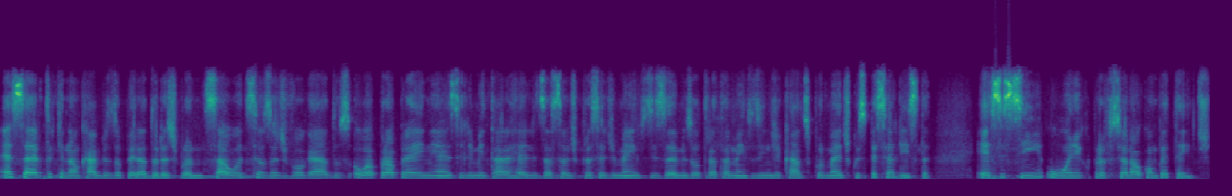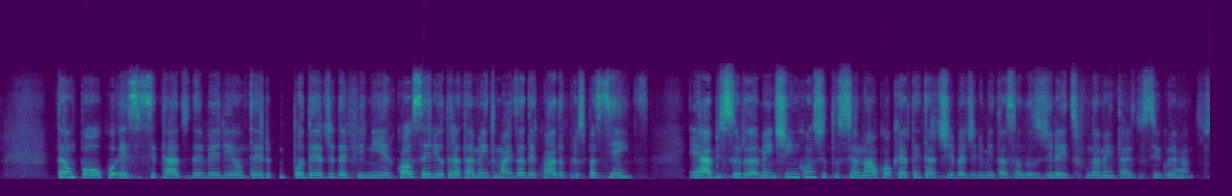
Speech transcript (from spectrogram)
É certo que não cabe às operadoras de plano de saúde, seus advogados ou a própria ANS limitar a realização de procedimentos, exames ou tratamentos indicados por médico especialista, esse sim o único profissional competente. Tampouco esses citados deveriam ter o poder de definir qual seria o tratamento mais adequado para os pacientes. É absurdamente inconstitucional qualquer tentativa de limitação dos direitos fundamentais dos segurados.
